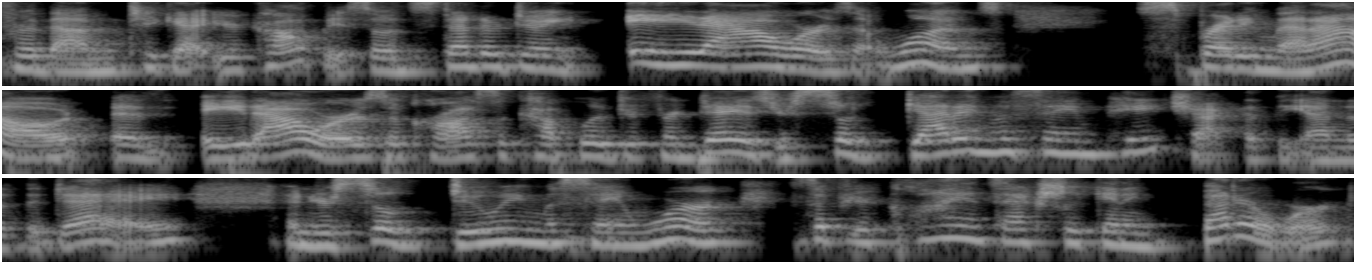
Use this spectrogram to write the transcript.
for them to get your copy. So instead of doing 8 hours at once spreading that out as eight hours across a couple of different days, you're still getting the same paycheck at the end of the day, and you're still doing the same work, except your client's actually getting better work,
